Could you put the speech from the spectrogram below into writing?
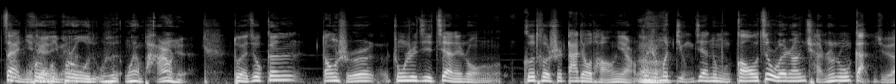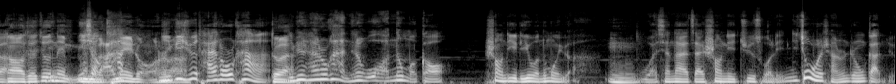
在你这里面，或者我我我想爬上去，对，就跟当时中世纪建那种哥特式大教堂一样，嗯为什么顶建那么高，就是为了让你产生这种感觉。啊，对，就那你你想看那种，你必须抬头看，对。你必须抬头看，你说哇那么高，上帝离我那么远，嗯，我现在在上帝居所里，你就会产生这种感觉。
